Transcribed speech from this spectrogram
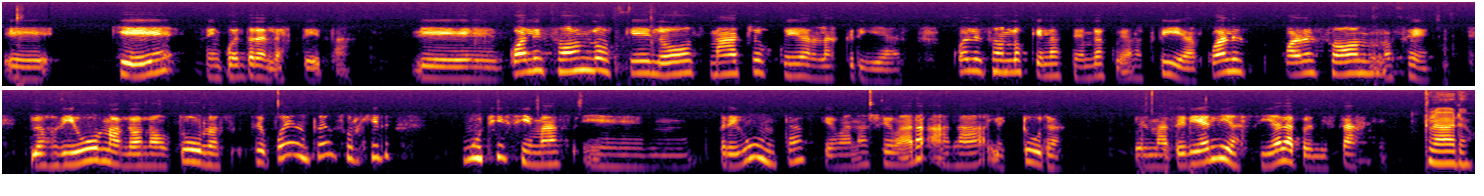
Eh, que se encuentran en la estepa. Eh, cuáles son los que los machos cuidan a las crías, cuáles son los que las hembras cuidan a las crías, cuáles cuáles son, no sé, los diurnos, los nocturnos. Se pueden pueden surgir muchísimas eh, preguntas que van a llevar a la lectura del material y así al aprendizaje. Claro.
